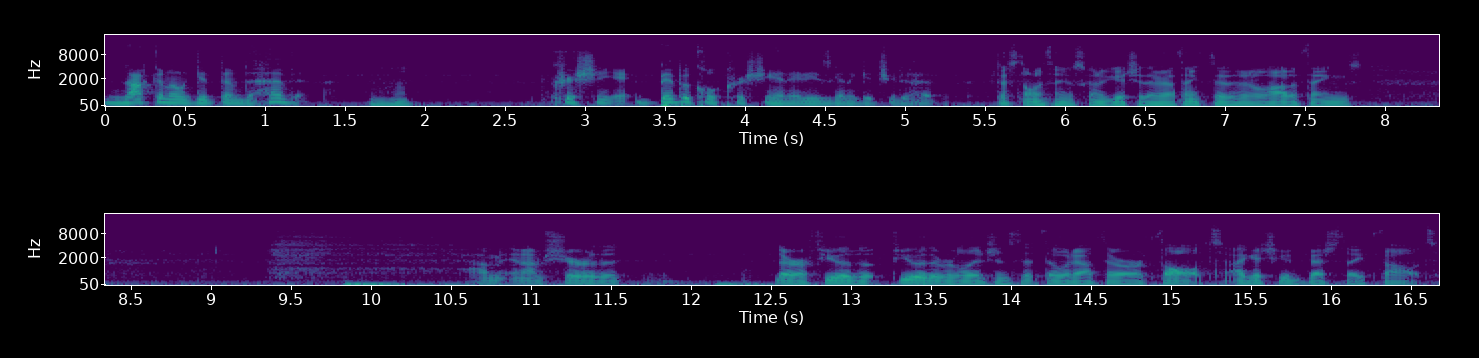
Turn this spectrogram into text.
not going to get them to heaven. hmm Christian biblical Christianity is going to get you to heaven. That's the only thing that's going to get you there. I think that a lot of things, I'm, and I'm sure that there are a few of the few of the religions that throw it out there are thoughts. I guess you could best say thoughts,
